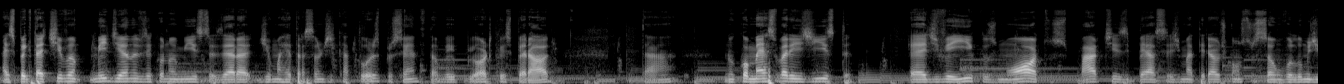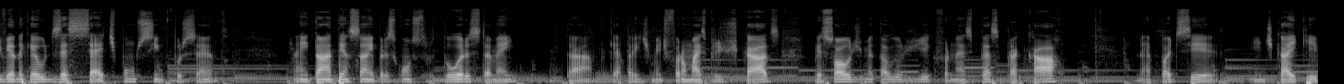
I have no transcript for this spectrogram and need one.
A expectativa mediana dos economistas era de uma retração de 14%, então veio pior do que o esperado. Tá? No comércio varejista é, de veículos, motos, partes e peças de material de construção, o volume de venda caiu 17,5%. Né? Então, atenção aí para as construtoras também, tá? porque aparentemente foram mais prejudicados. Pessoal de metalurgia que fornece peça para carro, né? pode ser indicar que,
